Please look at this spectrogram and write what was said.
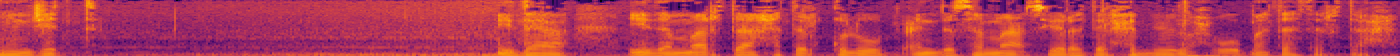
من جد. إذا إذا ما ارتاحت القلوب عند سماع سيرة الحبيب المحبوب متى ترتاح؟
